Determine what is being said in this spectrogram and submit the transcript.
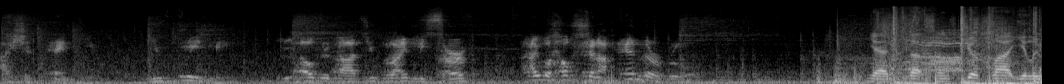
I should thank you. You freed me. The Elder Gods you blindly serve. I will help Shinnok end their rule. Yeah, that sounds just like you, Liu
